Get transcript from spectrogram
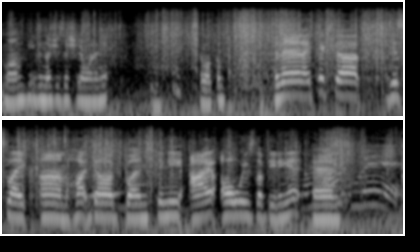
mom, even though she said she didn't want any. You're welcome. And then I picked up this like um hot dog bun thingy. I always loved eating it, and red.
